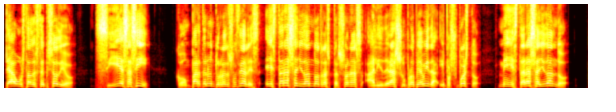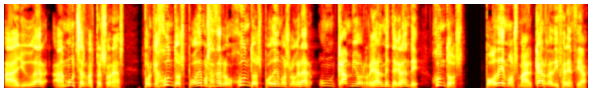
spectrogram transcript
¿Te ha gustado este episodio? Si es así, compártelo en tus redes sociales. Estarás ayudando a otras personas a liderar su propia vida y, por supuesto, me estarás ayudando a ayudar a muchas más personas. Porque juntos podemos hacerlo, juntos podemos lograr un cambio realmente grande, juntos podemos marcar la diferencia.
